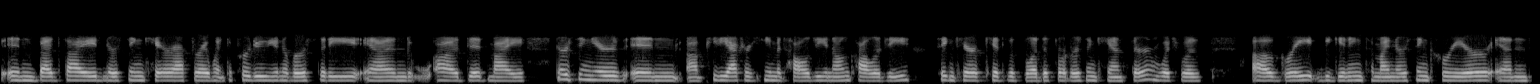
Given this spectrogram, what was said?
in bedside nursing care after I went to Purdue University and uh, did my nursing years in uh, pediatric hematology and oncology, taking care of kids with blood disorders and cancer, which was a great beginning to my nursing career. And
